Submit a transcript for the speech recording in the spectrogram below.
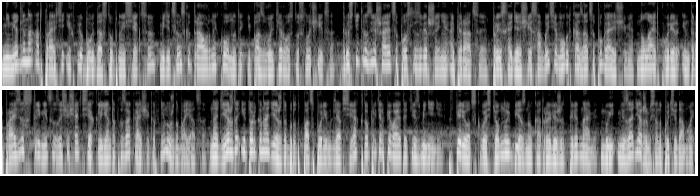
Немедленно отправьте их в любую доступную секцию медицинско-траурной комнаты и позвольте росту случиться. Грустить разрешается после завершения операции. Происходящие события могут казаться пугающими, но Light Courier Enterprises стремится защищать всех клиентов и заказчиков, не нужно бояться. Надежда и только надежда будут подспорьем для всех, кто претерпевает эти изменения. Вперед сквозь темную бездну, которая лежит перед нами. Мы не задержимся на пути домой.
